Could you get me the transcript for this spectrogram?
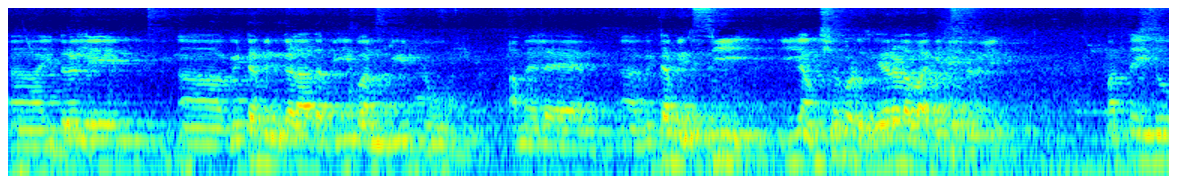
ಇದರಲ್ಲಿ ವಿಟಮಿನ್ಗಳಾದ ಬಿ ಒನ್, ಬಿ ಟು, ಆಮೇಲೆ ವಿಟಮಿನ್ ಸಿ, ಈ ಅಂಶಗಳು ಹೇರಳವಾಗಿದೆ ಇದರಲ್ಲಿ. ಮತ್ತು ಇದು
